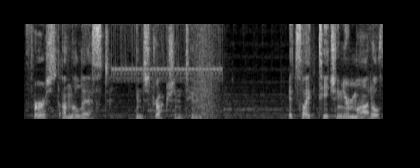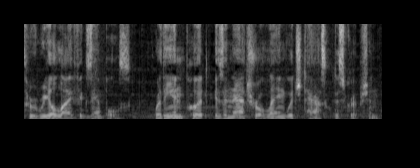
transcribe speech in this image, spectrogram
First on the list instruction tuning. It's like teaching your model through real life examples, where the input is a natural language task description,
